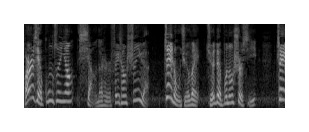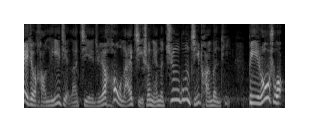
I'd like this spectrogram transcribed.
而且公孙鞅想的是非常深远，这种爵位绝对不能世袭，这就好理解了解决后来几十年的军工集团问题。比如说，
